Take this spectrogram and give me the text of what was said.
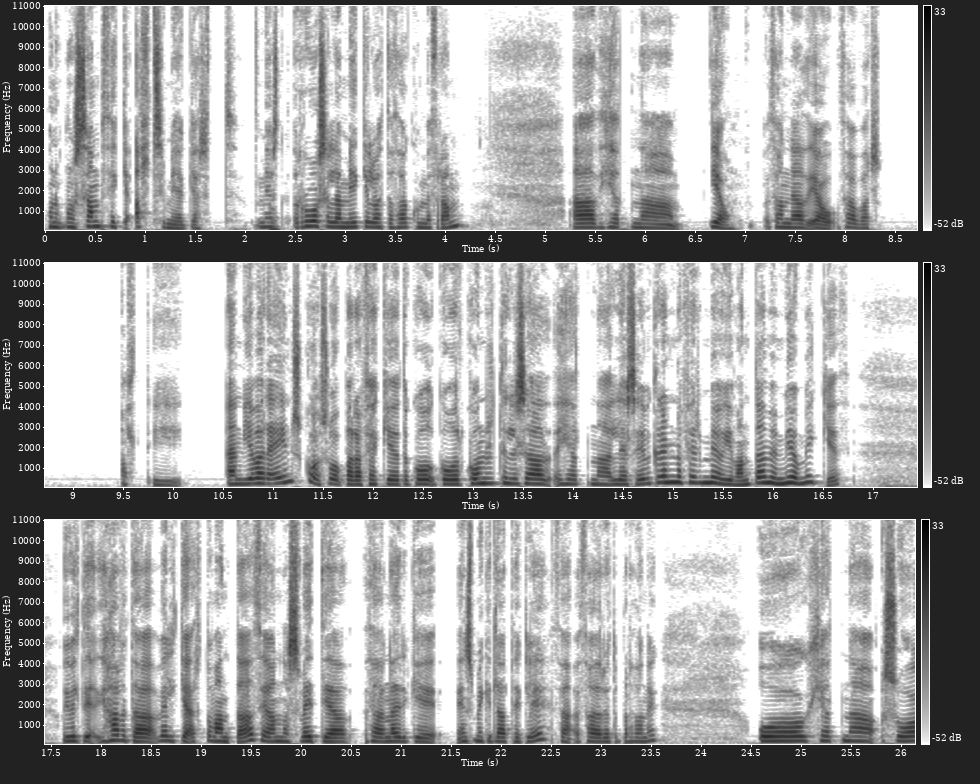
Hún er búin að samþykja allt sem ég hef gert. Mér finnst rosalega mikilvægt að það komi fram að hérna, já, þannig að já, það var allt í, en ég var einn sko, svo bara fekk ég þetta góð, góður konur til þess að hérna lesa yfirgreinina fyrir mig og ég vandaði mig mjög mikið. Og ég vildi hafa þetta vel gert og vandað því að annars veit ég að það næri ekki eins mikill aðtegli, það, það er þetta bara þannig. Og hérna svo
